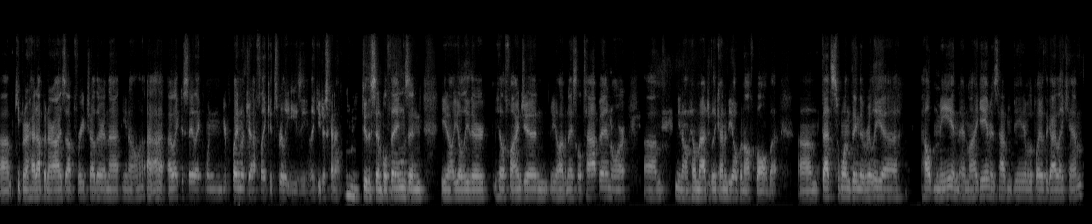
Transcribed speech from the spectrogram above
um, keeping our head up and our eyes up for each other. And that, you know, I, I like to say, like, when you're playing with Jeff, like, it's really easy. Like, you just kind of mm-hmm. do the simple things, and, you know, you'll either, he'll find you and you'll have a nice little tap in, or, um, you know, he'll magically kind of be open off ball. But um, that's one thing that really uh, helped me and, and my game is having being able to play with a guy like him.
